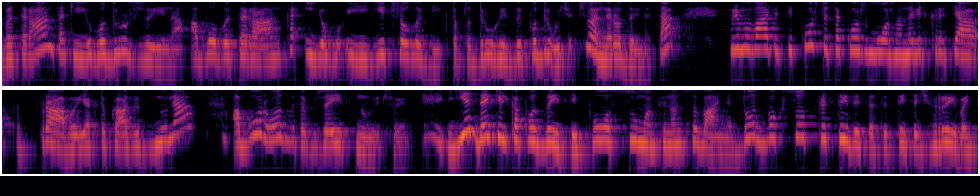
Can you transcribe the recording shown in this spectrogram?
ветеран, так і його дружина, або ветеранка і його і її чоловік, тобто другий з подружжя, члени родини. Так спрямувати ці кошти також можна на відкриття справи, як то кажуть, з нуля, або розвиток вже існуючої. Є декілька позицій по сумам фінансування до 250 тисяч гривень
